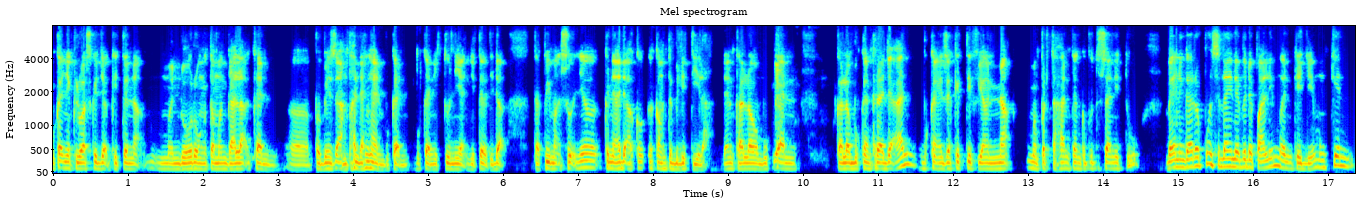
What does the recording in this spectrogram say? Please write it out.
bukannya keluar sekejap kita nak mendorong atau menggalakkan uh, perbezaan pandangan. Bukan bukan itu niat kita tidak. Tapi maksudnya kena ada accountability lah. Dan kalau bukan yeah. kalau bukan kerajaan, bukan eksekutif yang nak mempertahankan keputusan itu, bank negara pun selain daripada parlimen KJ, mungkin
